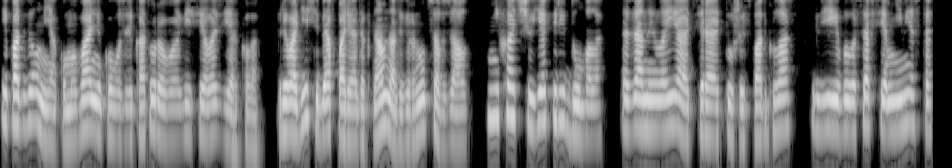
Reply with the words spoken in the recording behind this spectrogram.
и подвел меня к умывальнику, возле которого висело зеркало. «Приводи себя в порядок, нам надо вернуться в зал». «Не хочу, я передумала». Заныла я, оттирая тушь из-под глаз, где ей было совсем не место,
